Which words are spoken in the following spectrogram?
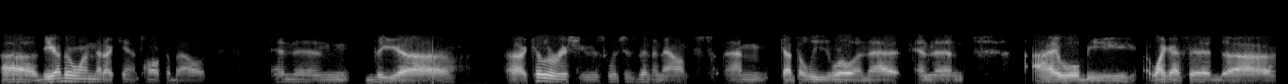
Uh the other one that I can't talk about and then the uh uh Killer Issues which has been announced. I'm got the lead role in that and then I will be like I said uh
